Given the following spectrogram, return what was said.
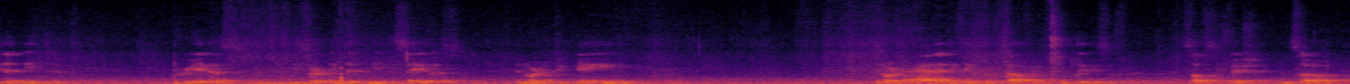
he didn't need to create us, he certainly didn't need to save us in order to gain, in order to add anything to himself, he was completely self-sufficient, and so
